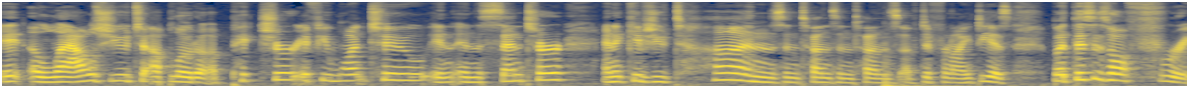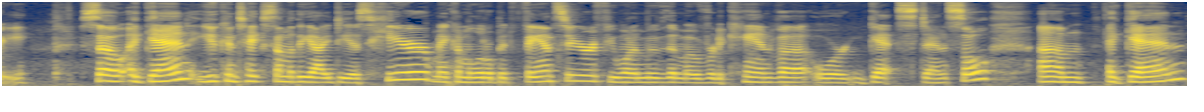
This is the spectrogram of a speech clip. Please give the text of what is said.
It allows you to upload a, picture if you want to in, in the center, and it gives you tons and tons and tons of different ideas. But this is all free. So again, you can take some of the ideas here, make them a little bit fancier if you want to move them over to Canva or Get Stencil. Um, again,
